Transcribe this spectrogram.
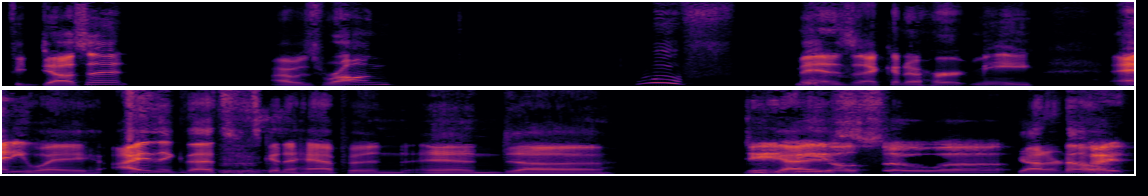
If he doesn't, I was wrong. Woof, man, is that gonna hurt me? Anyway, I think that's what's gonna happen, and uh, you Dan B guys also uh I don't know. I,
